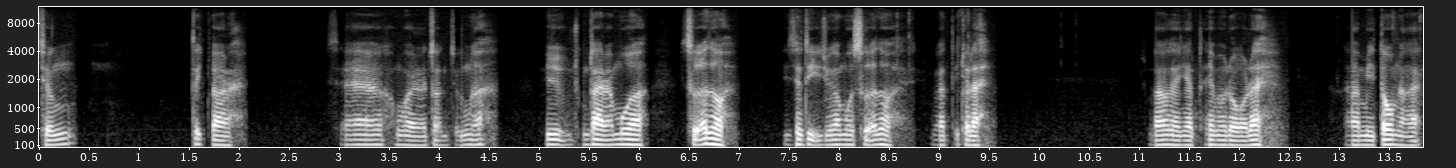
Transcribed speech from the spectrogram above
trứng. Tích vào này. Sẽ không phải là chọn trứng nữa. Ví dụ chúng ta đã mua sữa rồi. Đi siêu thị chúng ta mua sữa rồi. Và tích vào đây. Chúng ta có thể nhập thêm vào đồ ở đây. Là mì tôm chẳng hạn.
